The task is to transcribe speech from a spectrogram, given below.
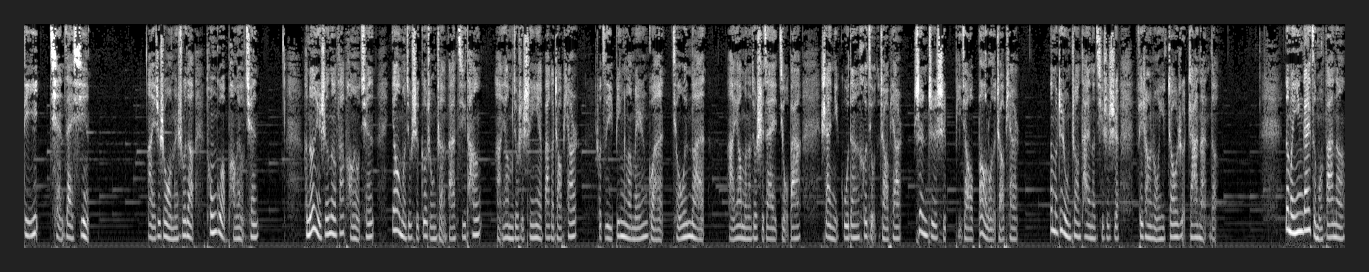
第一，潜在吸引，啊，也就是我们说的通过朋友圈，很多女生呢发朋友圈，要么就是各种转发鸡汤啊，要么就是深夜发个照片儿，说自己病了没人管，求温暖。啊，要么呢就是在酒吧晒你孤单喝酒的照片甚至是比较暴露的照片那么这种状态呢，其实是非常容易招惹渣男的。那么应该怎么发呢？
